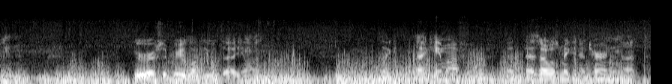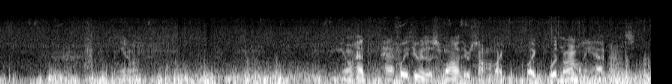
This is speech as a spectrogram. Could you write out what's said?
And we were actually pretty lucky with that, you know. That, that came off as I was making a turn and not, you know, you know, had halfway through the swath or something like like what normally happens.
